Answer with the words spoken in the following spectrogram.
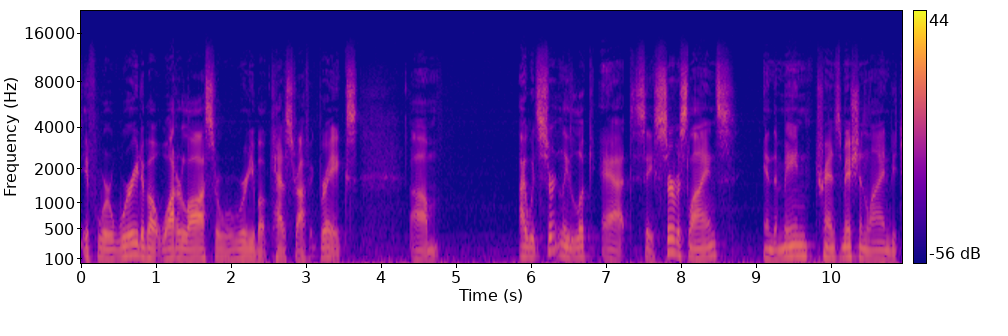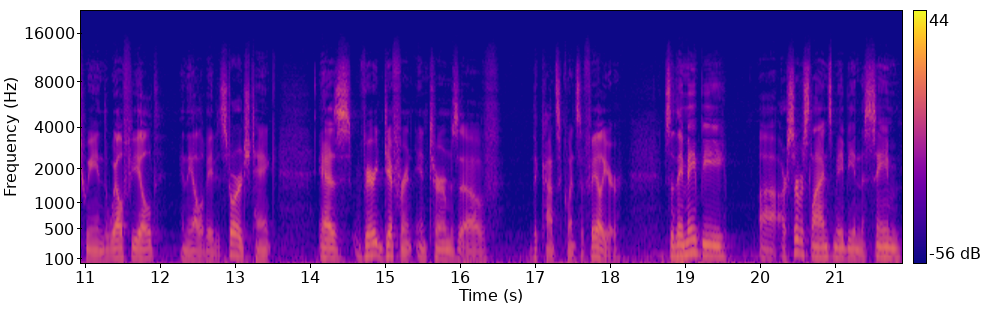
if we're worried about water loss or we're worried about catastrophic breaks, um, I would certainly look at, say, service lines and the main transmission line between the well field and the elevated storage tank as very different in terms of the consequence of failure. So they may be, uh, our service lines may be in the same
